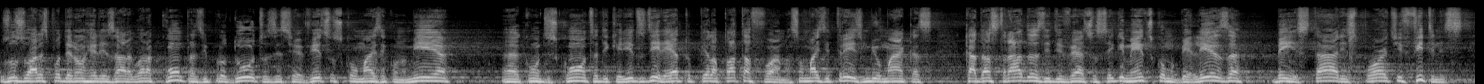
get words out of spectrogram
Os usuários poderão realizar agora compras de produtos e serviços com mais economia, eh, com descontos adquiridos direto pela plataforma. São mais de 3 mil marcas cadastradas de diversos segmentos, como beleza, bem-estar, esporte, fitness,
